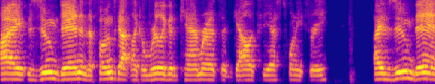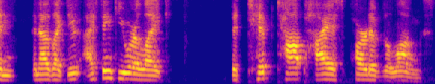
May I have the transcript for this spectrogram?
I zoomed in, and the phone's got like a really good camera. It's a Galaxy S23. I zoomed in, and I was like, dude, I think you are like the tip top highest part of the lungs.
